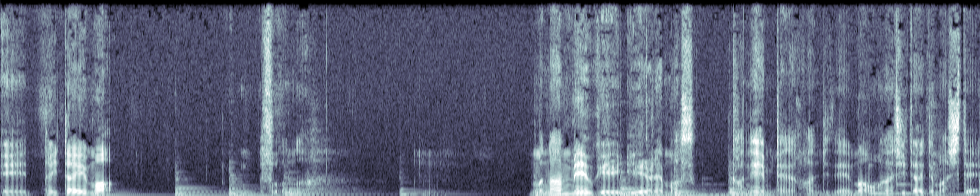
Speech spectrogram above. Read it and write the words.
えー、大体まあ、そうだな、まあ、何名受け入れられますかねみたいな感じで、まあ、お話いただいてまして、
